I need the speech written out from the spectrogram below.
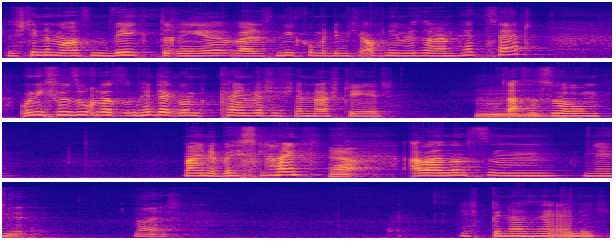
dass ich den immer aus dem Weg drehe, weil das Mikro, mit dem ich aufnehme, ist an meinem Headset. Und ich versuche, dass im Hintergrund kein Wäscheständer steht. Mhm. Das ist so meine Baseline. Ja. Aber ansonsten, nee, Nee. Nice. ich bin da sehr ehrlich.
